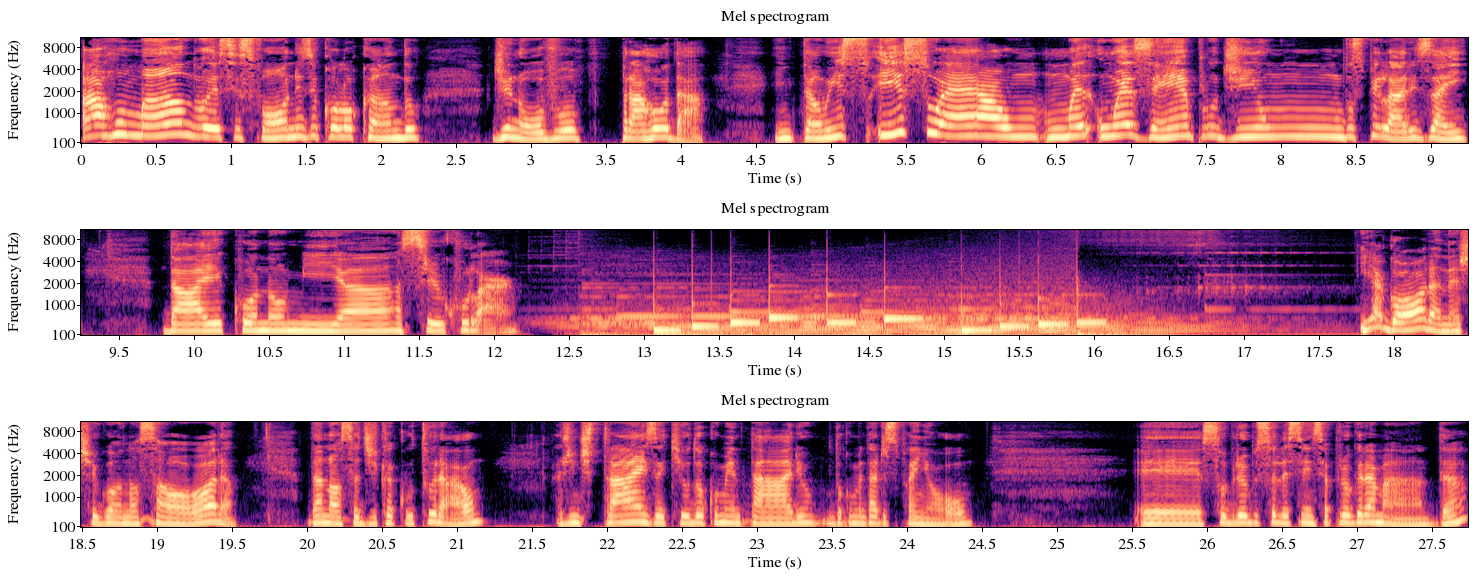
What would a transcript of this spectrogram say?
arrumando esses fones e colocando de novo para rodar. Então, isso, isso é um, um, um exemplo de um dos pilares aí da economia circular. Agora, né, chegou a nossa hora da nossa dica cultural. A gente traz aqui o documentário, um documentário espanhol, é, sobre obsolescência programada,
